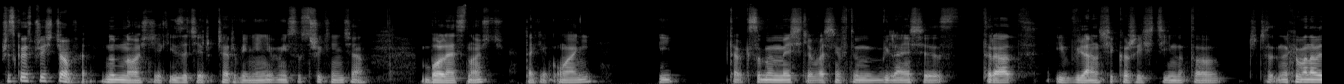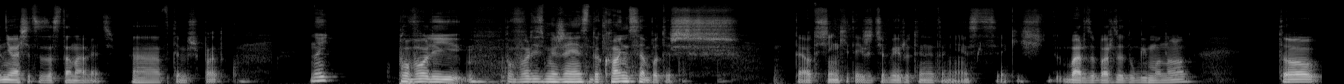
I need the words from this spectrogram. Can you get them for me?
Wszystko jest przejściowe. Nudność, jakieś zaczerwienienie w miejscu wstrzyknięcia, bolesność, tak jak u Ani. I tak sobie myślę właśnie w tym bilansie strat i w bilansie korzyści, no to no chyba nawet nie ma się co zastanawiać w tym przypadku. No i powoli, powoli zmierzając do końca, bo też te odcinki tej życiowej rutyny to nie jest jakiś bardzo, bardzo długi monolog, to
